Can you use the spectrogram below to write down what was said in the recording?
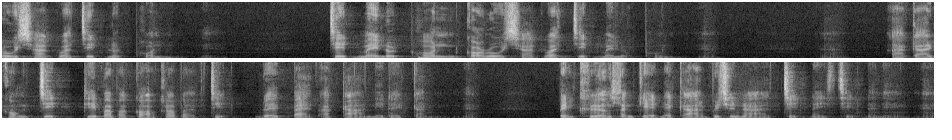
รู้ชัดว่าจิตหลุดพ้น จิตไม่หลุดพ้น ก็รู้ชัดว่าจิตไม่หลุด อาการของจิตที่มาประกอบเข้าไปจิตด้วย 8 อาการนี้ด้วยกันเป็นเครื่องสังเกตในการพิจารณาจิตในจิตนั่นเองนะ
